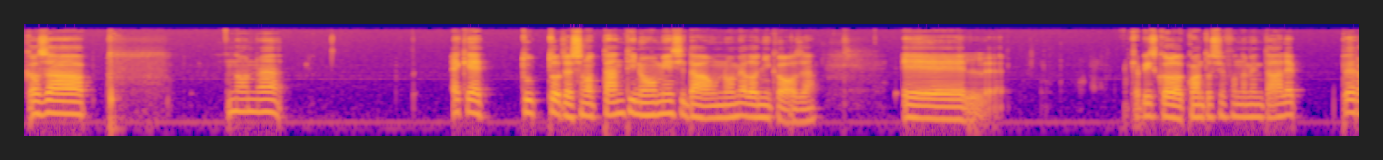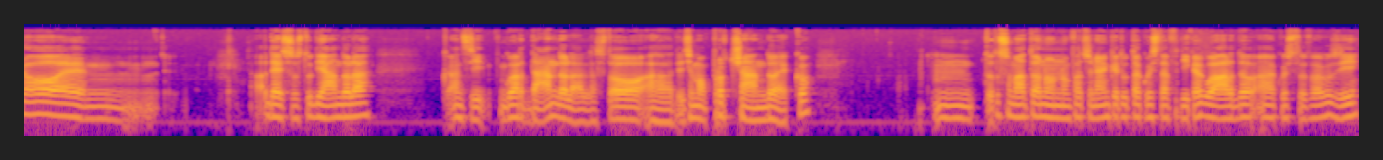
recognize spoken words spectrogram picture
Cosa non è che è tutto, cioè sono tanti nomi e si dà un nome ad ogni cosa. E capisco quanto sia fondamentale, però è... adesso studiandola anzi guardandola, la sto uh, diciamo approcciando, ecco. Mm, tutto sommato non, non, faccio neanche tutta questa fatica, guardo, ah, questo fa così,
